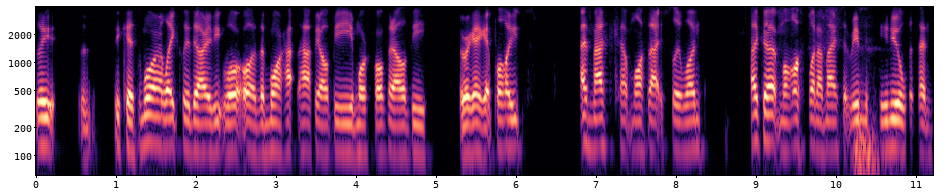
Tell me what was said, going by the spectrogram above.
Like, Because the more likely they are to beat, or, or the more ha- happy I'll be, more confident I'll be we're going to get points. And Madcap Moss actually won. Madcap Moss won a match at Rey Mysterio within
